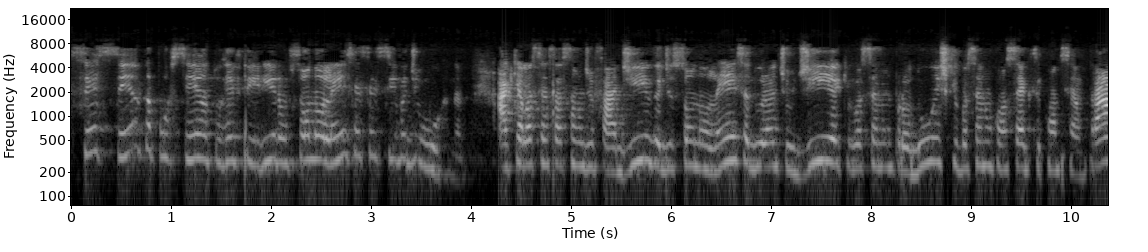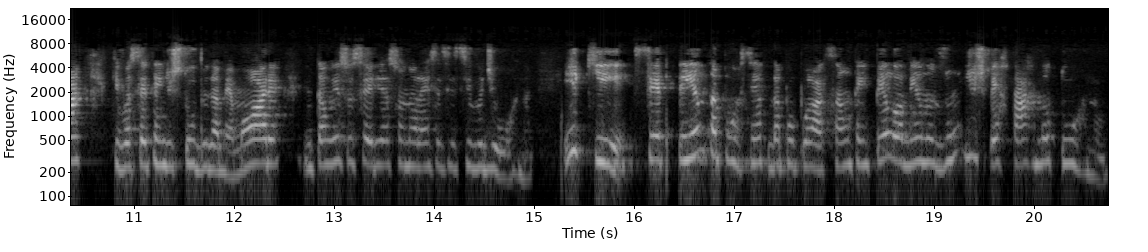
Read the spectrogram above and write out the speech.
60% referiram sonolência excessiva diurna. Aquela sensação de fadiga, de sonolência durante o dia, que você não produz, que você não consegue se concentrar, que você tem distúrbio da memória. Então, isso seria sonolência excessiva diurna. E que 70% da população tem pelo menos um despertar noturno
